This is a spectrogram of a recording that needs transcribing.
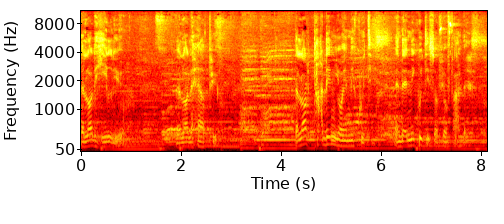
The Lord heal you. The Lord help you. The Lord pardon your iniquities and the iniquities of your fathers.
